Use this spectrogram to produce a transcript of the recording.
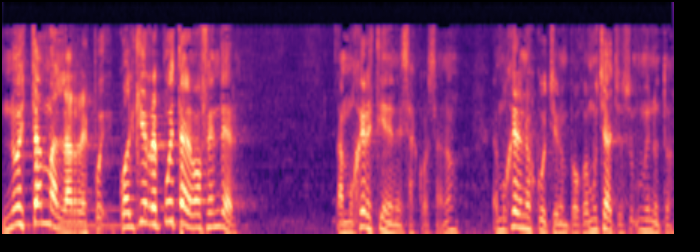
No está mal la respuesta. Cualquier respuesta le va a ofender. Las mujeres tienen esas cosas, ¿no? Las mujeres no escuchen un poco. Muchachos, un minuto.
